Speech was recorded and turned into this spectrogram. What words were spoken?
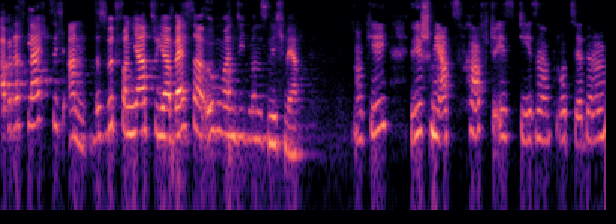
Aber das gleicht sich an. Das wird von Jahr zu Jahr besser, irgendwann sieht man es nicht mehr. Okay, wie schmerzhaft ist diese Prozedere?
